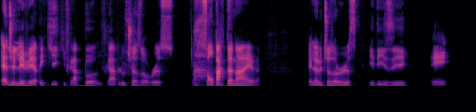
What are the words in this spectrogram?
Edge, il l'évite. Et qui qui frappe pas Il frappe Luchasaurus. Son partenaire. Et là, Luchasaurus et Daisy. Et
